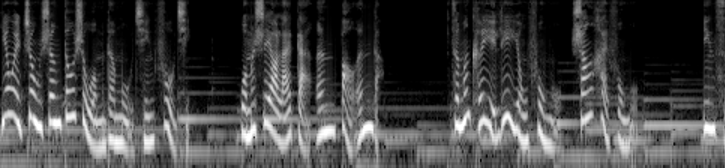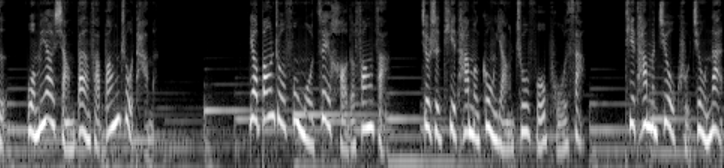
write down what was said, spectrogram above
因为众生都是我们的母亲、父亲。我们是要来感恩报恩的，怎么可以利用父母伤害父母？因此，我们要想办法帮助他们。要帮助父母最好的方法，就是替他们供养诸佛菩萨，替他们救苦救难。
